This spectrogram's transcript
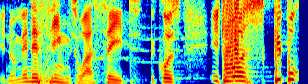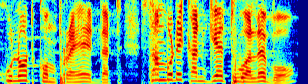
You know, many things were said because it was people could not comprehend that somebody can get to a level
